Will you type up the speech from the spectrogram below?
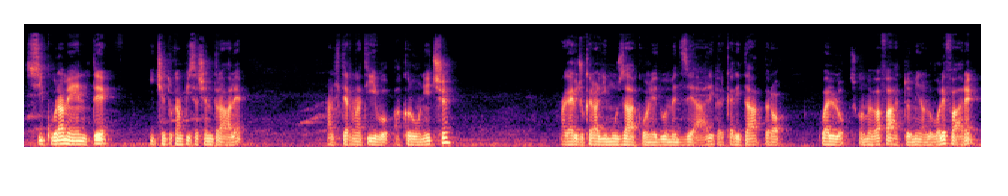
sicuramente il centrocampista centrale alternativo a Kronic magari giocherà lì Musa con le due mezze ali per carità però quello secondo me va fatto e Milan lo vuole fare.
